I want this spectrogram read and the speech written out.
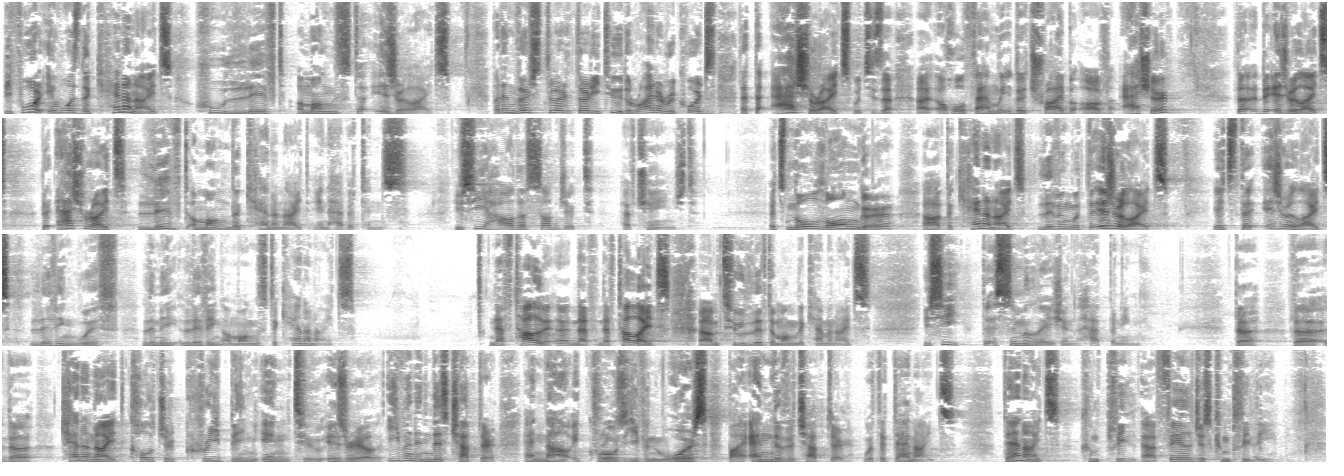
before it was the Canaanites who lived amongst the Israelites. But in verse 32, the writer records that the Asherites, which is a, a, whole family, the tribe of Asher, the, the Israelites, the Asherites lived among the Canaanite inhabitants. You see how the subject have changed. It's no longer uh, the Canaanites living with the Israelites. It's the Israelites living with, living, amongst the Canaanites. Uh, Naphtalites um, too lived among the Canaanites. You see the assimilation happening. The, the, the Canaanite culture creeping into Israel, even in this chapter, and now it grows even worse by end of the chapter with the Danites. Danites complete, uh, fail just completely.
